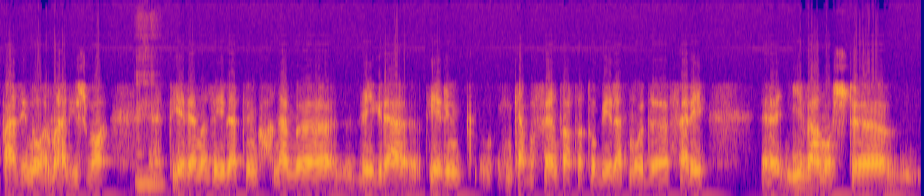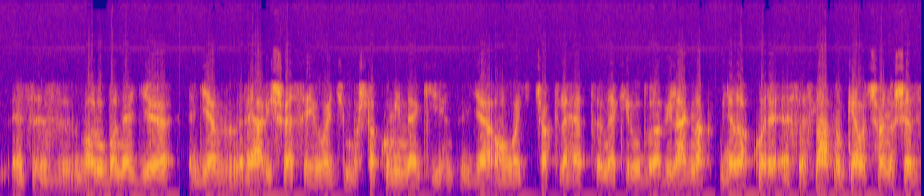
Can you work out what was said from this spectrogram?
kvázi normálisba uh-huh. térjen az életünk, hanem végre térünk inkább a fenntarthatóbb életmód felé, Nyilván most ez, ez valóban egy, egy ilyen reális veszély, hogy most akkor mindenki, ugye, ahogy csak lehet, nekiródul a világnak. Ugyanakkor ezt, ezt látnom kell, hogy sajnos ez,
